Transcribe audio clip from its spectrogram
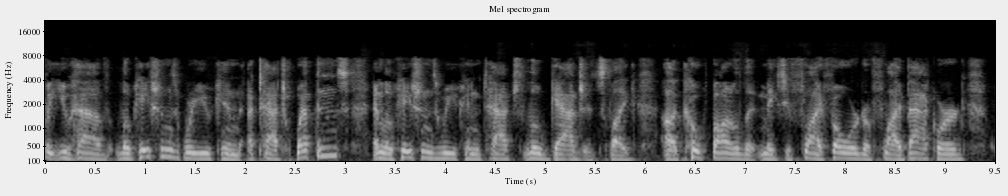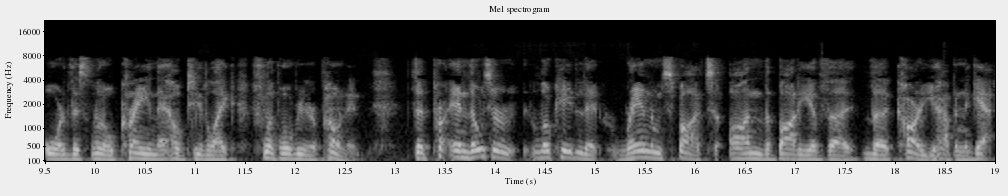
but you have locations where you can attach weapons and locations where you can attach little gadgets like a Coke bottle that makes you fly forward or fly backward, or this little crane that helps you to like flip over your opponent the and those are located at random spots on the body of the the car you happen to get.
